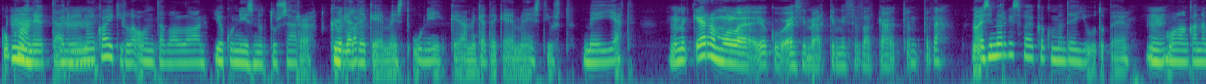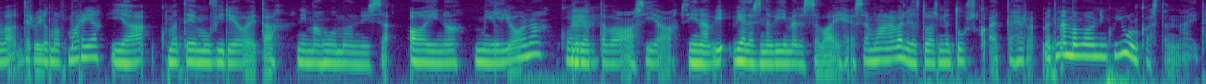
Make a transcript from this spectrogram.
Kukaan mm, ei ole täydellinen. Mm. Kaikilla on tavallaan joku niin sanottu särö, Kyllä. mikä tekee meistä uniikkeja, mikä tekee meistä just meidät. No kerro mulle joku esimerkki, missä sä oot käyttänyt tätä. No esimerkiksi vaikka kun mä teen YouTubea. Mm. Mulla on kanava The Realm of Maria, ja kun mä teen mun videoita, niin mä huomaan niissä aina miljoona korjattavaa mm. asiaa siinä vi- vielä siinä viimeisessä vaiheessa. Ja mulla aina välillä tulee sellainen tuska, että herra, että mä en mä voi niinku julkaista näitä.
